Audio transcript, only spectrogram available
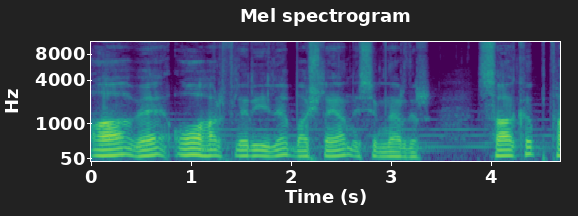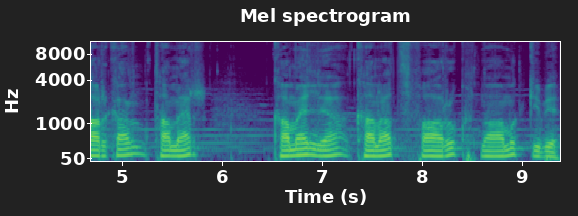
A ve O harfleriyle başlayan isimlerdir. Sakıp, Tarkan, Tamer, Kamelya, Kanat, Faruk, Namık gibi.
